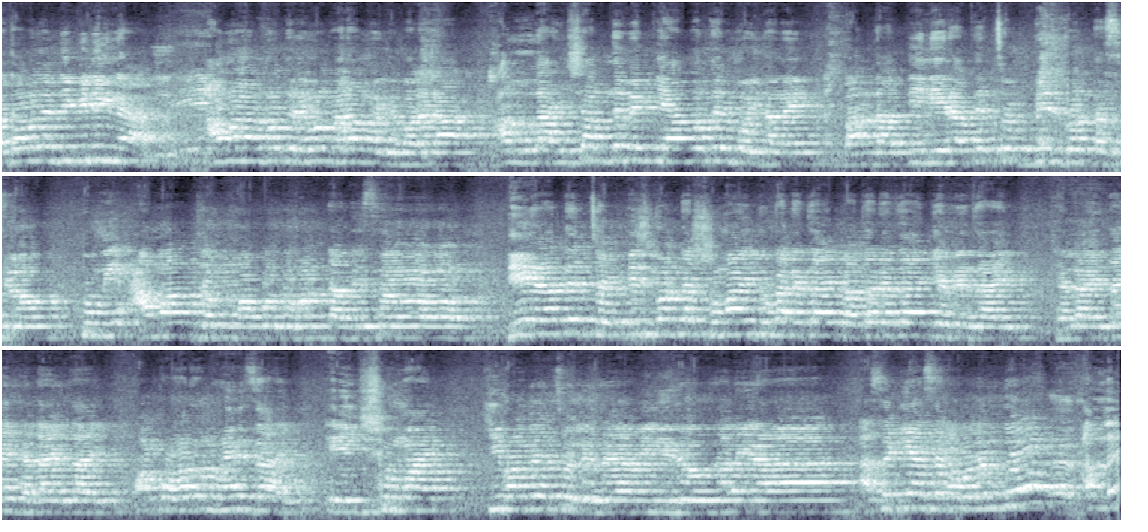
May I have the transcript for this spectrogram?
কথা বলেন ঠিক না? আমার মতো নেমক হারাম হইতে পারে না। আল্লাহ হিসাব নেবে কিয়ামতের ময়দানে। বান্দা দিন রাতে চব্বিশ ঘণ্টা ছিল, তুমি আমার কত ঘণ্টা দিন রাতে চব্বিশ ঘণ্টা সময় দোকানে যায়, বাজারে যায় গেমে যায়, খেলায় যায় যায়, অপহরণ হয়ে যায়, এই সময় কীভাবে চলে যায় আমি নিজেও জানি না। আছে কি আছে বলেন তো? আল্লাহ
